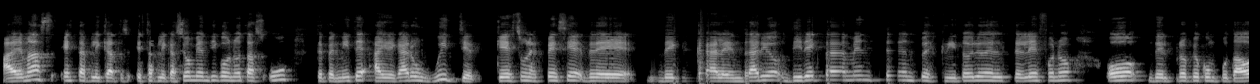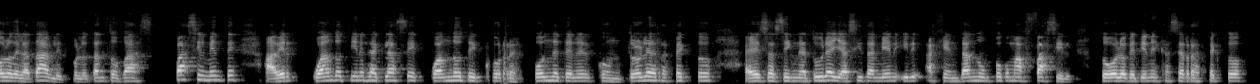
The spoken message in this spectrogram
Además, esta, aplicación, bien digo, Notas U, te permite agregar un widget, que es una especie de calendario directamente en tu escritorio del teléfono o del propio computador o de la tablet. Por lo tanto, vas fácilmente a ver cuándo tienes la clase, cuándo te corresponde tener controles respecto a esa asignatura y así también ir agendando un poco más fácil todo lo que tienes que hacer respecto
